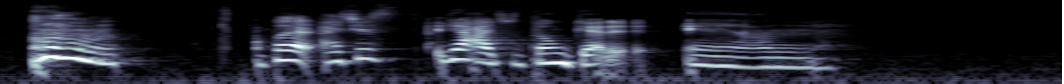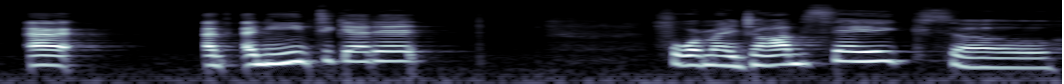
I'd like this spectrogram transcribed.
but I just yeah I just don't get it and I, I, need to get it for my job's sake. So,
